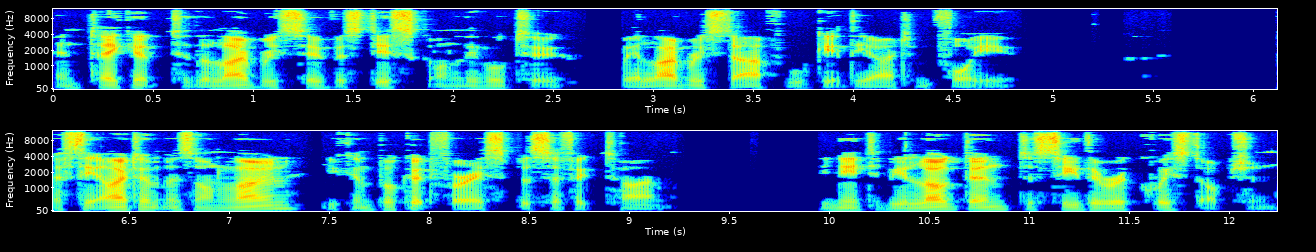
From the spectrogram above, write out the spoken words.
and take it to the library service desk on level 2, where library staff will get the item for you. If the item is on loan, you can book it for a specific time. You need to be logged in to see the request option.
